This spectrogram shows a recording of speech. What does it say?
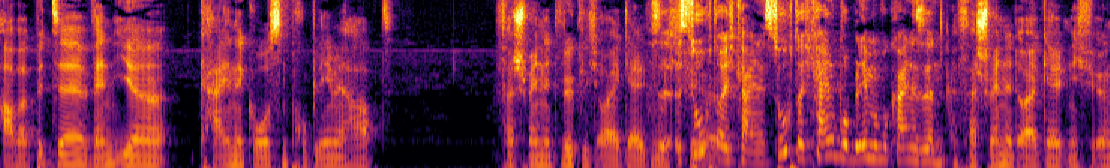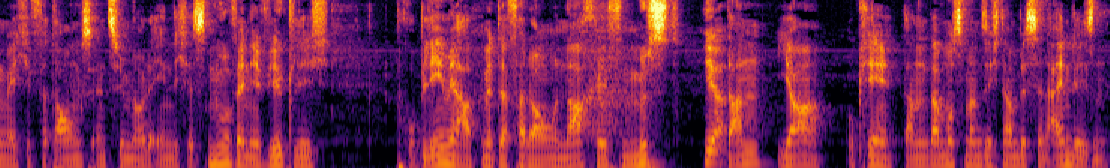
Aber bitte, wenn ihr keine großen Probleme habt, verschwendet wirklich euer Geld nicht. Sucht euch keine, sucht euch keine Probleme, wo keine sind. Verschwendet euer Geld nicht für irgendwelche Verdauungsenzyme oder ähnliches. Nur wenn ihr wirklich Probleme habt mit der Verdauung und nachhelfen müsst, Ja. dann ja, okay, dann, dann muss man sich da ein bisschen einlesen.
